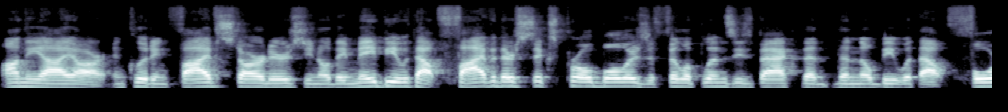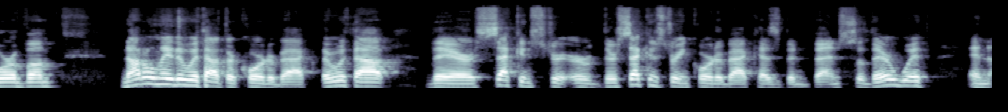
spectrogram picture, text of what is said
on the IR, including five starters. You know, they may be without five of their six Pro Bowlers. If Phillip Lindsay's back, then, then they'll be without four of them. Not only they're without their quarterback, they're without their second string or their second string quarterback has been benched. So they're with an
